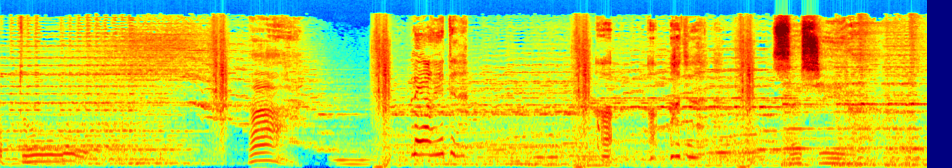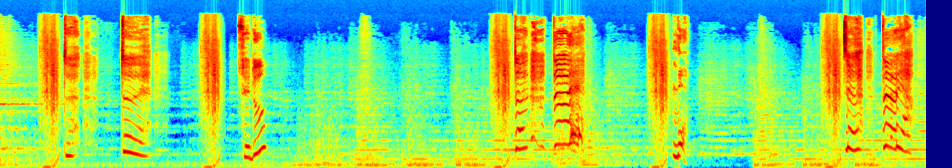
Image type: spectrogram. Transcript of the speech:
っと。ああ。レアエテああアズセシーラ。ドドゥセド？ドドゥエわ。ドゥドゥや？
